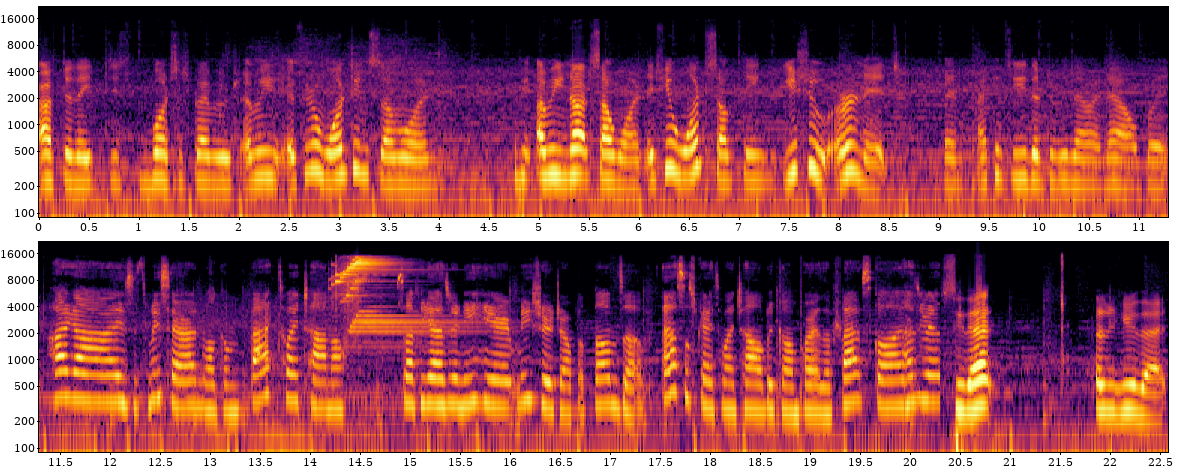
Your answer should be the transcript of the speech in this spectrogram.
after they just want subscribers. I mean, if you're wanting someone, you, I mean not someone, if you want something, you should earn it and I can see they're doing that right now, but... Hi guys, it's me Sarah and welcome back to my channel. So if you guys are new here, make sure to drop a thumbs up and subscribe to my channel become part of the Fat Squad. As you see that? I didn't hear that.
